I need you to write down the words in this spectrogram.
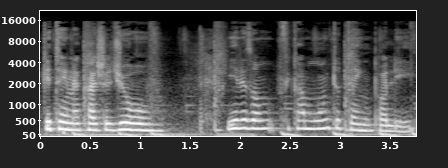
que tem na caixa de ovo. E eles vão ficar muito tempo ali.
